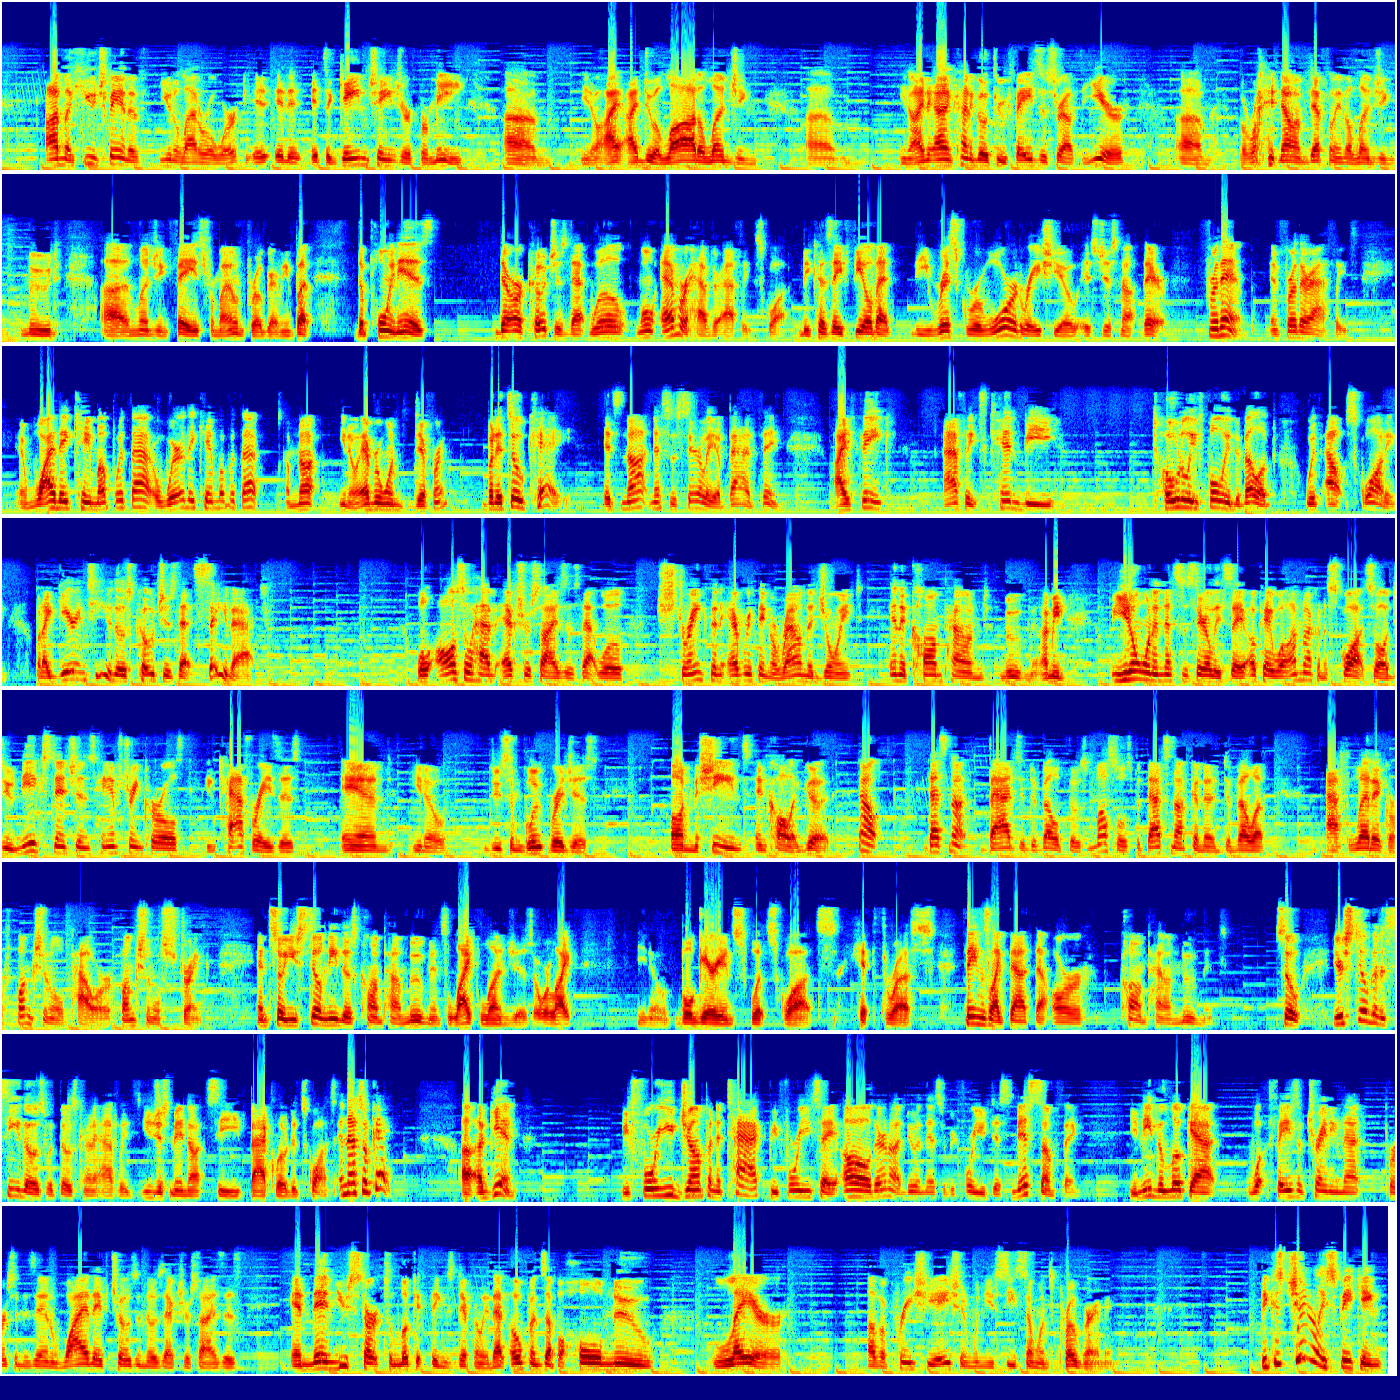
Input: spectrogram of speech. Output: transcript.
I'm a huge fan of unilateral work. It, it, it's a game changer for me. Um, you know, I, I, do a lot of lunging. Um, you know, I, I kind of go through phases throughout the year, um, but right now I'm definitely in a lunging mood, uh, and lunging phase for my own programming. But the point is, there are coaches that will won't ever have their athletes squat because they feel that the risk reward ratio is just not there for them and for their athletes. And why they came up with that or where they came up with that, I'm not, you know, everyone's different, but it's okay. It's not necessarily a bad thing. I think athletes can be totally fully developed without squatting. But I guarantee you, those coaches that say that will also have exercises that will strengthen everything around the joint in a compound movement. I mean, you don't want to necessarily say, okay, well, I'm not going to squat, so I'll do knee extensions, hamstring curls, and calf raises, and, you know, do some glute bridges on machines and call it good. Now, that's not bad to develop those muscles, but that's not going to develop athletic or functional power, functional strength. And so you still need those compound movements like lunges or like, you know, Bulgarian split squats, hip thrusts, things like that that are compound movements. So you're still going to see those with those kind of athletes. You just may not see backloaded squats, and that's okay. Uh, again, before you jump and attack, before you say, oh, they're not doing this, or before you dismiss something, you need to look at what phase of training that person is in, why they've chosen those exercises, and then you start to look at things differently. That opens up a whole new layer of appreciation when you see someone's programming. Because generally speaking,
